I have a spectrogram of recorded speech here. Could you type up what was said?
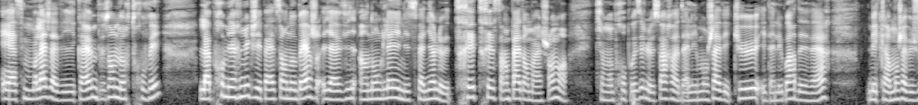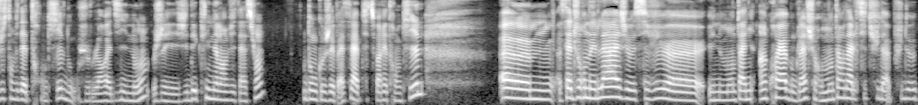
Et à ce moment-là, j'avais quand même besoin de me retrouver. La première nuit que j'ai passée en auberge, il y avait un Anglais et une Espagnole très très sympa dans ma chambre qui m'ont proposé le soir d'aller manger avec eux et d'aller boire des verres. Mais clairement, j'avais juste envie d'être tranquille, donc je leur ai dit non. J'ai décliné l'invitation. Donc j'ai passé la petite soirée tranquille. Euh, cette journée-là, j'ai aussi vu euh, une montagne incroyable. Donc là, je suis remontée en altitude à plus de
